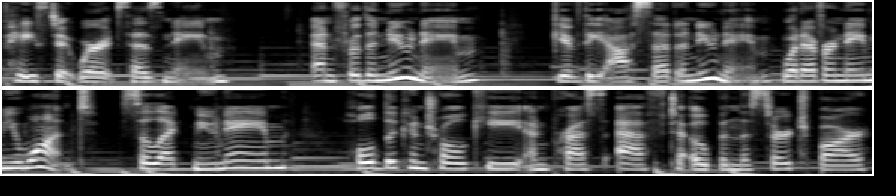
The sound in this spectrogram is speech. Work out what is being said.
Paste it where it says name. And for the new name, Give the asset a new name, whatever name you want. Select New Name, hold the Control key and press F to open the search bar,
